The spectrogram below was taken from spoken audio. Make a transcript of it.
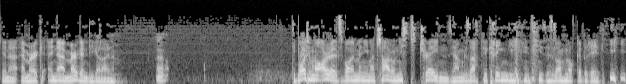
In der, America, in der American League alleine. Ja. Die Baltimore Orioles wollen Manny Machado nicht traden. Sie haben gesagt, wir kriegen die, die Saison noch gedreht.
